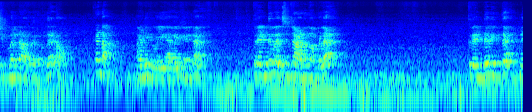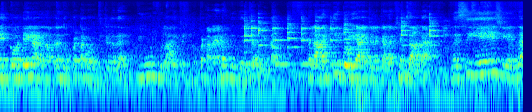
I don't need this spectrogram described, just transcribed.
ഷിപ്മെന്റ് ആണ് വരുന്നത് കേട്ടോ കേട്ടോ? അടിപൊളി ആയിട്ടുണ്ട് ത്രെഡ് വെച്ചിട്ടാണ് നമ്മൾ ത്രെഡ് വിത്ത് നെക്കോട്ടയിലാണ് നമ്മൾ ദുപ്പട്ട കൊടുത്തിട്ടുള്ളത്. ബ്യൂട്ടിഫുൾ ആയിട്ടുണ്ട്. ദുപ്പട്ട വേണമെങ്കിൽ ഉപയോഗിച്ചാൽ കേട്ടോ. നല്ല അടിപൊളി ആയിട്ടുള്ള കളക്ഷൻസ് ആണ്. മെസ്സിയേ ചെയ്യുന്നത്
